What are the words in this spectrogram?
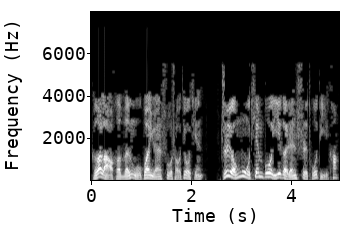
阁老和文武官员束手就擒，只有穆天波一个人试图抵抗。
